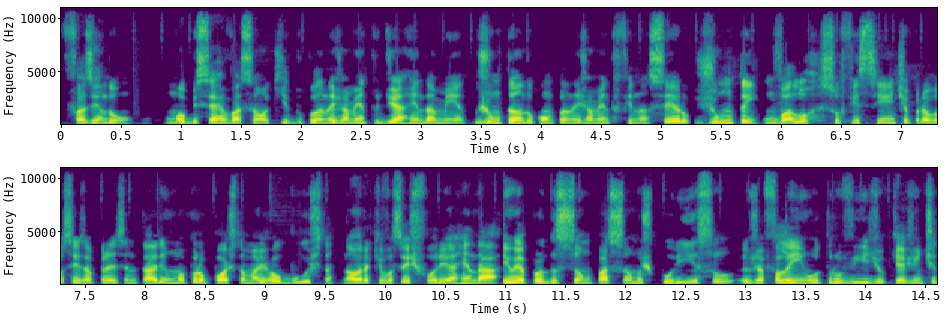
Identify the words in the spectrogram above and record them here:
fazendo uma observação aqui do planejamento de arrendamento, juntando com o planejamento financeiro, juntem um valor suficiente para vocês apresentarem uma proposta mais robusta na hora que vocês forem arrendar. Eu e a produção passamos por isso. Eu já falei em outro vídeo que a gente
